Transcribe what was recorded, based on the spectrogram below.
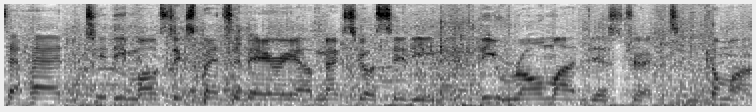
to head to the most expensive area of Mexico City, the Roma district. Come on.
